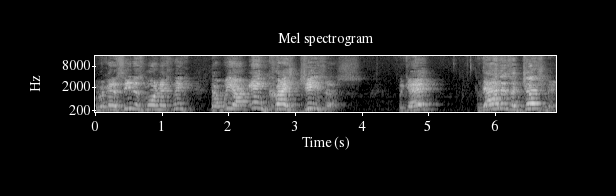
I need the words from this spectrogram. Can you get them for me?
And we're going to see this more next week, that we are in Christ Jesus. Okay? That is a judgment.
